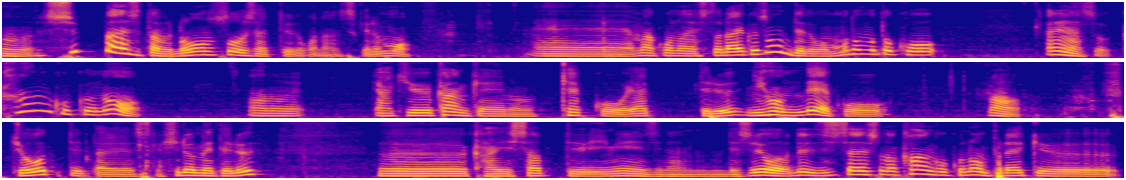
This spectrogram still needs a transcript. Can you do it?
うん、出版社多分論争者っていうとこなんですけども、えー、まあ、このね、ストライクゾーンってとこもともとこう、あれなんですよ、韓国の、あの、野球関係の結構やってる、日本でこう、まあ、不況って言ったらあれですか、広めてる、会社っていうイメージなんですよ。で、実際その韓国のプロ野球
